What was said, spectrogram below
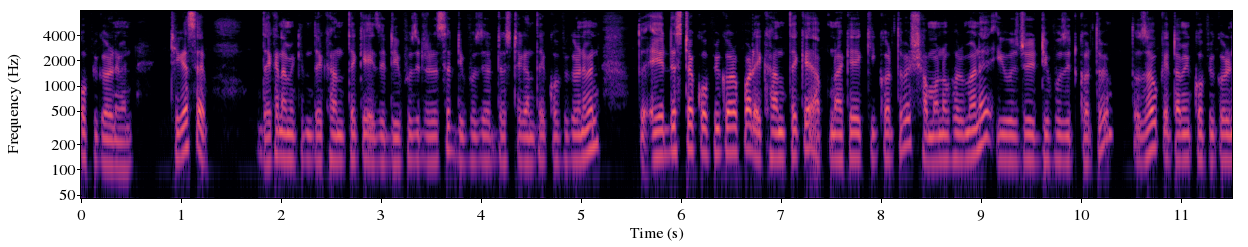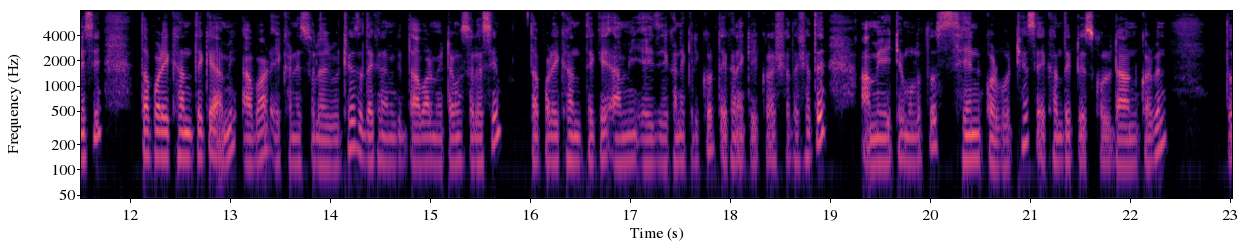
কপি করে নেবেন, ঠিক আছে? দেখেন আমি কিন্তু এখান থেকে এই যে ডিপোজিট অ্যাড্রেসের ডিপোজিট অ্যাড্রেসটা এখান থেকে কপি করে নেবেন। তো এই অ্যাড্রেসটা কপি করার পর এখান থেকে আপনাকে কি করতে হবে? সামান্য পরিমাণে ইউএসডি ডিপোজিট করতে হবে। তো যাই হোক, এটা আমি কপি করে নিছি। তারপর এখান থেকে আমি আবার এখানে চলে আসব, ঠিক আছে? দেখেন আমি কিন্তু আবার মেটামে চলে আসি। তারপর এখান থেকে আমি এই যে এখানে ক্লিক করতে, এখানে ক্লিক করার সাথে সাথে আমি এটা মূলত সেন্ড করব, ঠিক আছে? এখান থেকে একটু স্কল ডাউন করবেন। তো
